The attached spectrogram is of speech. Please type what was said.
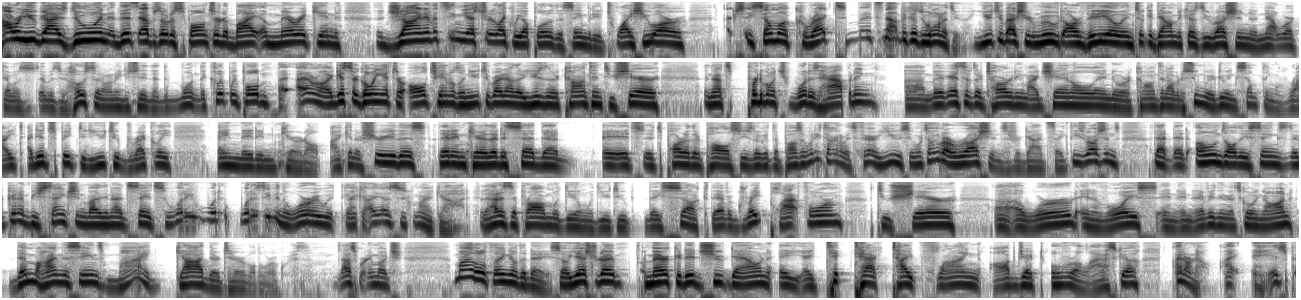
How are you guys doing? This episode is sponsored by American Giant. If it seemed yesterday like we uploaded the same video twice, you are actually somewhat correct. It's not because we wanted to. YouTube actually removed our video and took it down because the Russian network that was it was hosted on. You can see that the one the clip we pulled. I, I don't know. I guess they're going after all channels on YouTube right now. They're using their content to share, and that's pretty much what is happening. Um, I guess if they're targeting my channel and or content, I would assume we were doing something right. I did speak to YouTube directly, and they didn't care at all. I can assure you this: they didn't care. They just said that it's it's part of their policies. Look at their policy. What are you talking about? It's fair use, and we're talking about Russians for God's sake. These Russians that that owns all these things, they're going to be sanctioned by the United States. So what you, what what is even the worry with? Like, I, I just, my God, that is the problem with dealing with YouTube. They suck. They have a great platform to share uh, a word and a voice and, and everything that's going on. Them behind the scenes, my God, they're terrible to work with. That's pretty much my little thing of the day. So yesterday, America did shoot down a, a tic tac type flying object over Alaska. I don't know. I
